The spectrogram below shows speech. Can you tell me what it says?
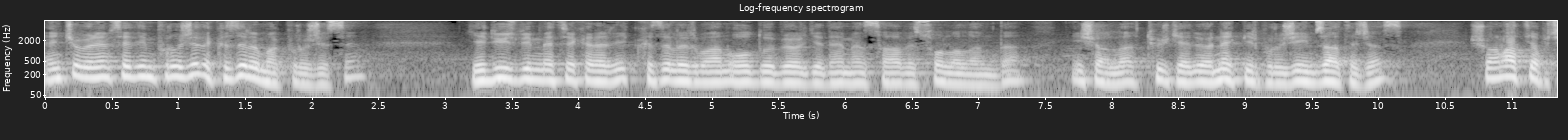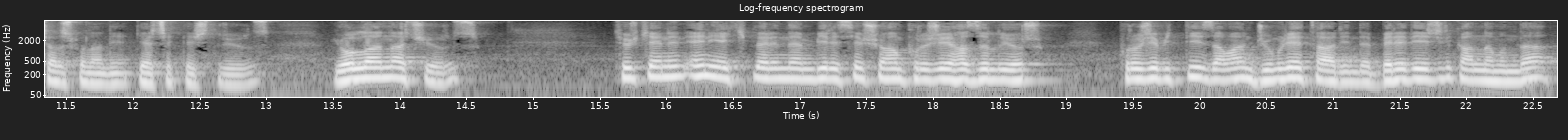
En çok önemsediğim proje de Kızılırmak projesi. 700 bin metrekarelik Kızılırmak'ın olduğu bölgede hemen sağ ve sol alanda inşallah Türkiye'de örnek bir proje imza atacağız. Şu an altyapı çalışmalarını gerçekleştiriyoruz. Yollarını açıyoruz. Türkiye'nin en iyi ekiplerinden birisi şu an projeyi hazırlıyor. Proje bittiği zaman Cumhuriyet tarihinde belediyecilik anlamında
